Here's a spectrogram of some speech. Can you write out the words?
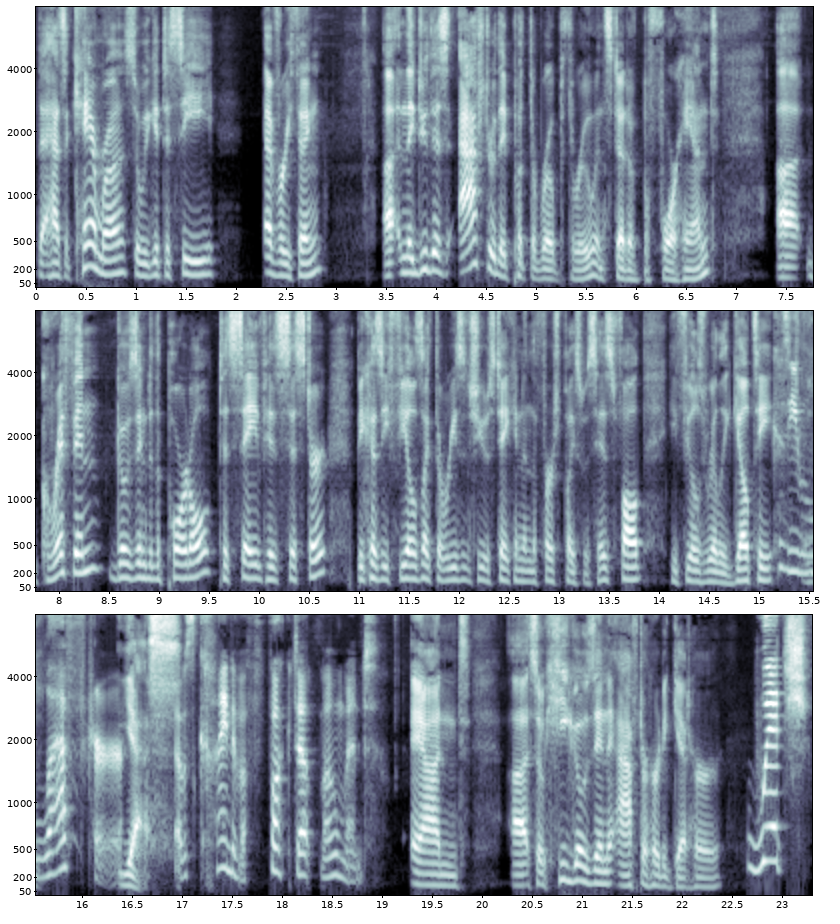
that has a camera, so we get to see everything. Uh, and they do this after they put the rope through instead of beforehand. Uh, Griffin goes into the portal to save his sister because he feels like the reason she was taken in the first place was his fault. He feels really guilty. Because he left her. Yes. That was kind of a fucked up moment. And uh, so he goes in after her to get her. Which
